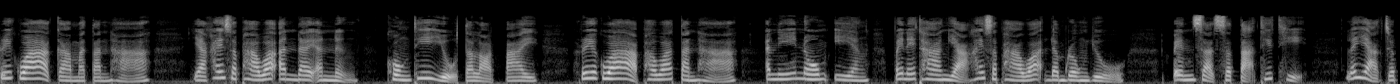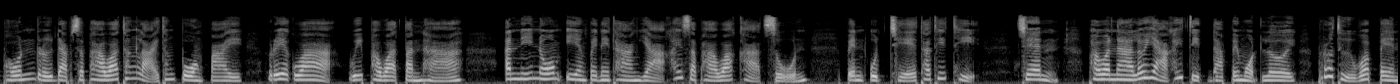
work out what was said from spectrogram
เรียกว่ากามตัณหา อยากให้สภาวะอันใดอันหนึ่ง คงที่อยู่ตลอดไป เรียกว่าภาวะตัณหา อันนี้โน้มเอียงไปในทางอยากให้สภาวะดำรงอยู่ เป็นสัตสตทิฏฐิ และอยากจะพ้นหรือดับสภาวะทั้งหลายทั้งปวงไป เรียกว่า วิภวะตัณหา อันนี้โน้มเอียงไปในทางอยากให้สภาวะขาดศูนย์ เป็นอุดเฉททิฏฐิ เช่น ภาวนาแล้วอยากให้จิตดับไปหมดเลย เพราะถือว่าเป็น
